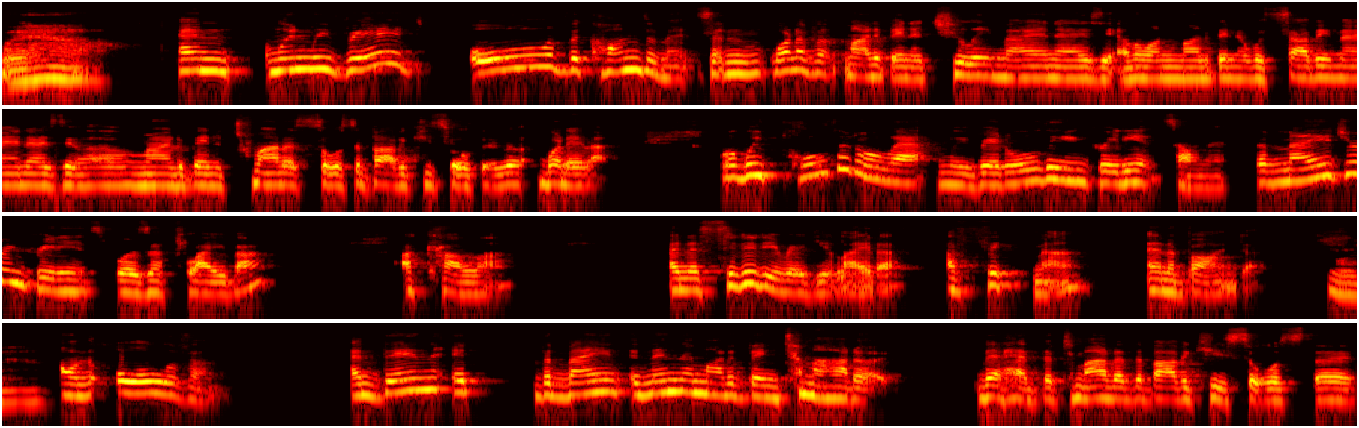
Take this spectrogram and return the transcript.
Wow. And when we read all of the condiments, and one of it might have been a chili mayonnaise, the other one might have been a wasabi mayonnaise, the other one might have been a tomato sauce, a barbecue sauce, whatever. Well, we pulled it all out and we read all the ingredients on it. The major ingredients was a flavor, a color, an acidity regulator, a thickener, and a binder on all of them. And then it the main, and then there might have been tomato that had the tomato, the barbecue sauce, the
